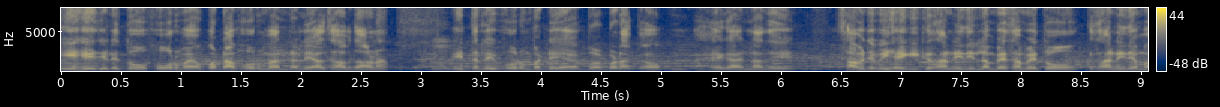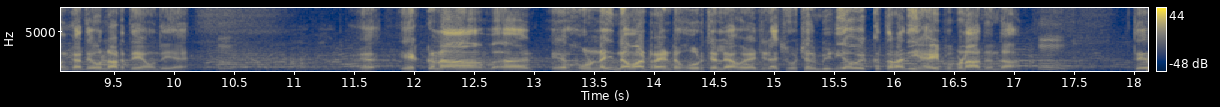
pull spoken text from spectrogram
ਇਹ ਜਿਹੜੇ ਦੋ ਫੋਰਮ ਹੈ ਉਹ ਵੱਡਾ ਫੋਰਮ ਹੈ ਨਲਿਆਲ ਸਾਹਿਬ ਦਾ ਹਨਾ? ਇਧਰਲੇ ਵੀ ਫੋਰਮ ਵੱਡੇ ਆ ਬੜਾ ਹੈਗਾ ਇਹਨਾਂ ਦੇ। ਸਮਝ ਵੀ ਹੈਗੀ ਕਿਸਾਨੀ ਦੀ ਲੰਬੇ ਸਮੇਂ ਤੋਂ ਕਿਸਾਨੀ ਦੀਆਂ ਮੰਗਾਂ ਤੇ ਉਹ ਲੜਦੇ ਆਉਂਦੇ ਆ। ਇੱਕ ਨਾ ਇਹ ਹੁਣ ਨਾ ਜੀ ਨਵਾਂ ਟ੍ਰੈਂਡ ਹੋਰ ਚੱਲਿਆ ਹੋਇਆ ਜਿਹੜਾ ਸੋਸ਼ਲ ਮੀਡੀਆ ਉਹ ਇੱਕ ਤਰ੍ਹਾਂ ਦੀ ਹਾਈਪ ਬਣਾ ਦਿੰਦਾ। ਤੇ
